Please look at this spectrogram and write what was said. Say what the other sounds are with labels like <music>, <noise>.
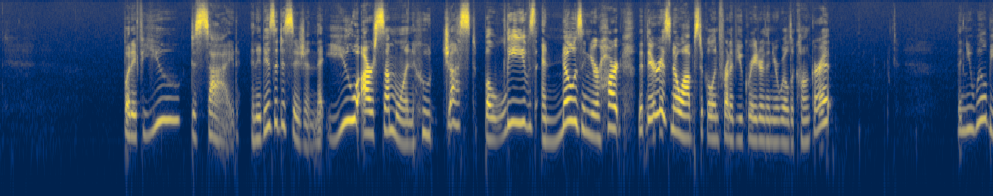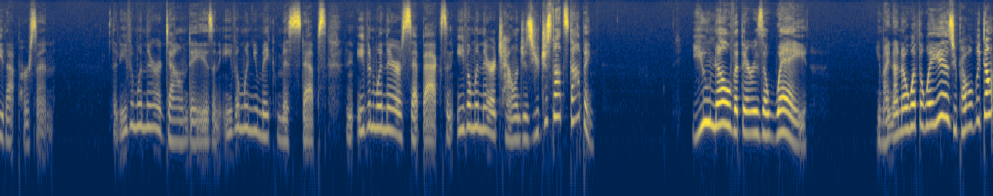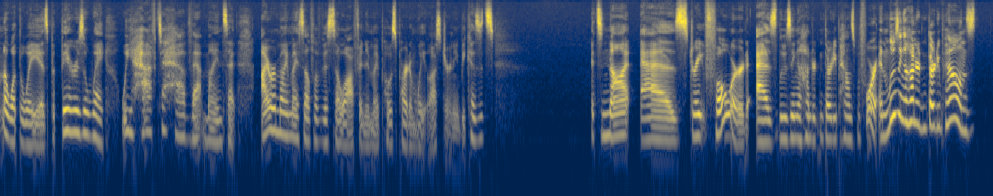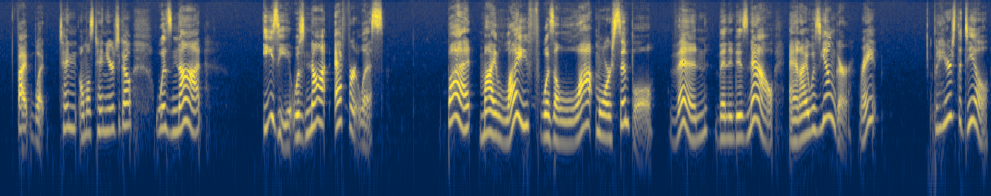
But if you decide, and it is a decision, that you are someone who just believes and knows in your heart that there is no obstacle in front of you greater than your will to conquer it, then you will be that person. That even when there are down days, and even when you make missteps, and even when there are setbacks, and even when there are challenges, you're just not stopping. You know that there is a way. You might not know what the way is. You probably don't know what the way is, but there is a way. We have to have that mindset. I remind myself of this so often in my postpartum weight loss journey because it's it's not as straightforward as losing 130 pounds before. And losing 130 pounds, five, what, 10, almost 10 years ago, was not easy. It was not effortless. But my life was a lot more simple then than it is now. And I was younger, right? But here's the deal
